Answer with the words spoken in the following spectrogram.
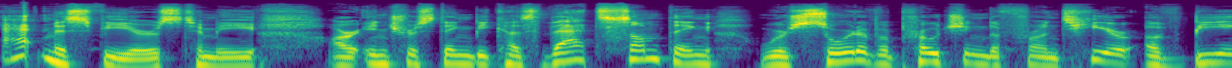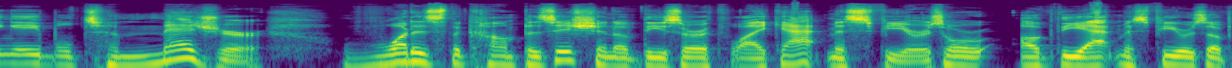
atmospheres, to me, are interesting because that's something we're sort of approaching the frontier of being able to measure what is the composition of these Earth like atmospheres or of the atmospheres of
